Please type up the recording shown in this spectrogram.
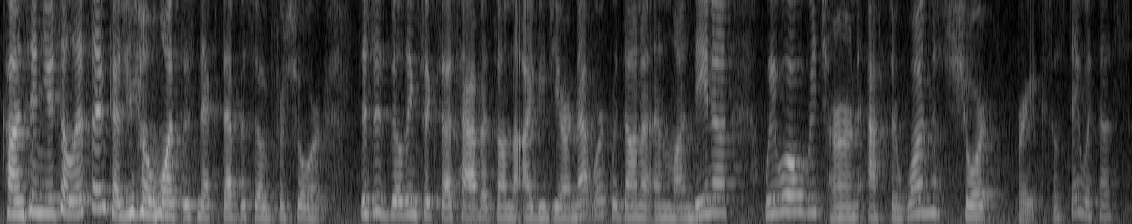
continue to listen because you'll want this next episode for sure. This is Building Success Habits on the IBGR network with Donna and Londina. We will return after one short break, so stay with us.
